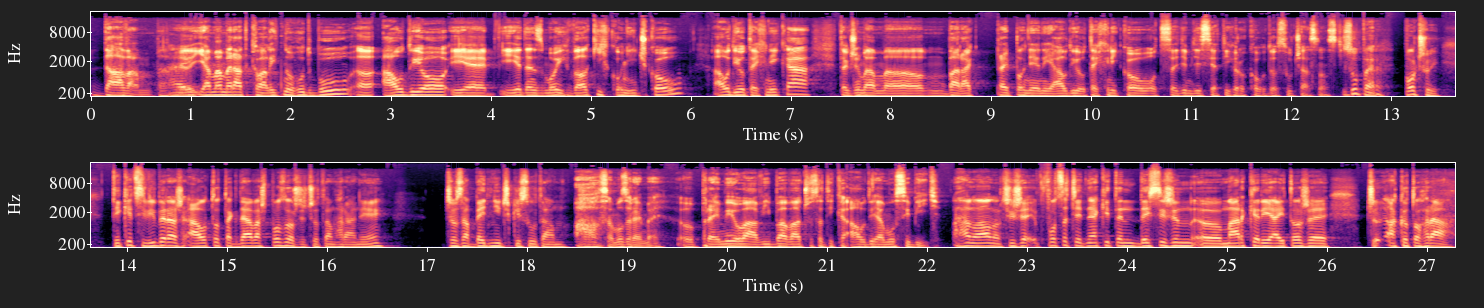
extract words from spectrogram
Dávam. Hej. Ja mám rád kvalitnú hudbu. Audio je jeden z mojich veľkých koníčkov audiotechnika, takže mám barák preplnený audiotechnikou od 70 rokov do súčasnosti. Super, počuj, ty keď si vyberáš auto, tak dávaš pozor, že čo tam hrá, nie? Čo za bedničky sú tam? Á, samozrejme. Prémiová výbava, čo sa týka audia, musí byť. Áno, áno. Čiže v podstate nejaký ten decision uh, marker je aj to, že čo, ako to hrá.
